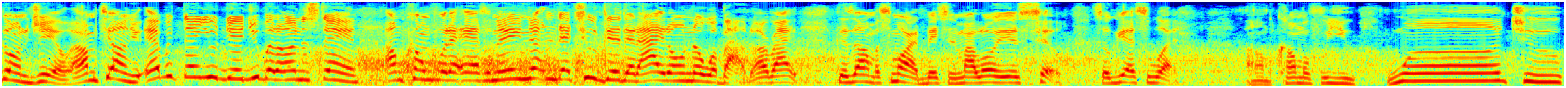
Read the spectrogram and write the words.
going to jail. I'm telling you, everything you did, you better understand. I'm coming for the ass, and there ain't nothing that you did that I don't know about. All right, because I'm a smart bitch, and my lawyer is too. So guess what? I'm coming for you. One, two,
